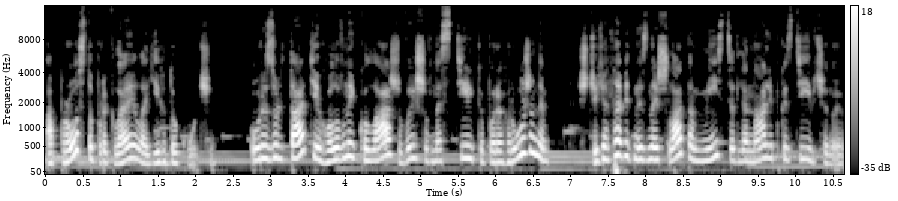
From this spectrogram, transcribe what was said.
а просто приклеїла їх до кучі. У результаті головний колаж вийшов настільки перегруженим, що я навіть не знайшла там місця для наліпки з дівчиною.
